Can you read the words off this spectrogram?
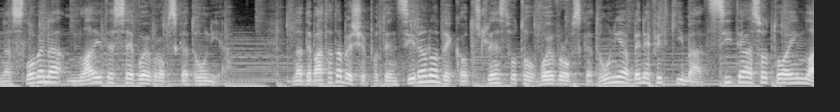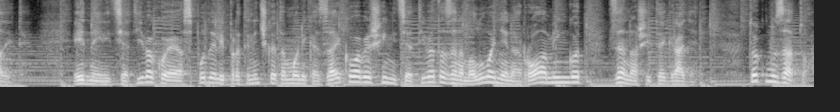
насловена Младите се во Европската Унија. На дебатата беше потенцирано дека од членството во Европската Унија бенефит ки имаат сите, а со тоа и младите. Една иницијатива која ја сподели пратеничката Моника Зајкова беше иницијативата за намалување на роамингот за нашите граѓани. Токму затоа,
